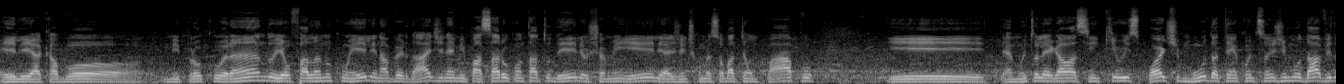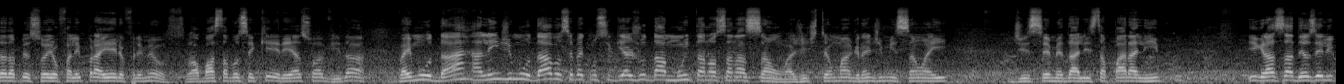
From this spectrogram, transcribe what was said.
ele acabou me procurando e eu falando com ele, na verdade, né? Me passaram o contato dele, eu chamei ele, a gente começou a bater um papo. E é muito legal assim que o esporte muda, tem condições de mudar a vida da pessoa. E eu falei para ele, eu falei, meu, só basta você querer, a sua vida vai mudar. Além de mudar, você vai conseguir ajudar muito a nossa nação. A gente tem uma grande missão aí de ser medalhista paralímpico. E graças a Deus ele,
